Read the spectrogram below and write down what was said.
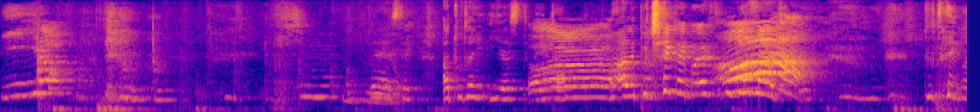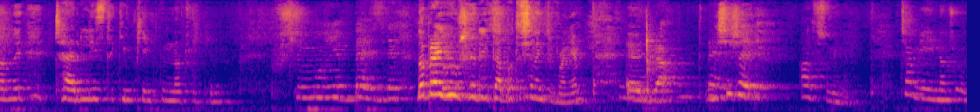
Ja... Pesek. A tutaj jest to. No ale poczekaj, bo ja chcę pokazać. Tutaj mamy Charlie z takim pięknym naczulkiem. Powstrzymuję bezdech. Dobra, już Rita, bo to się nagrywa, nie? E, dobra, myślę, że... A w sumie nie. Chciałam jej naczulek...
